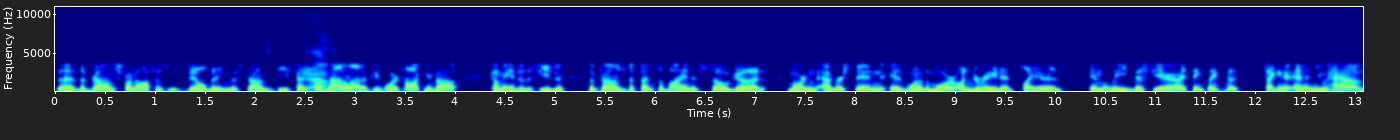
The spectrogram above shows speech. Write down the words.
the, the Browns front office was building this Browns defense yeah. that not a lot of people are talking about coming into the season. The Browns defensive line is so good. Martin Emerson is one of the more underrated players in the league this year. I think like mm-hmm. the second, and then you have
